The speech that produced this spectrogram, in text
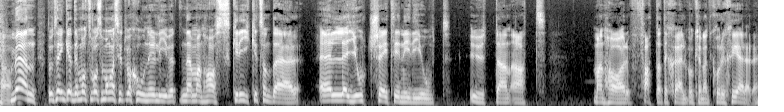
Ja. Men då tänker jag att det måste vara så många situationer i livet när man har skrikit sånt där eller gjort sig till en idiot utan att man har fattat det själv och kunnat korrigera det.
